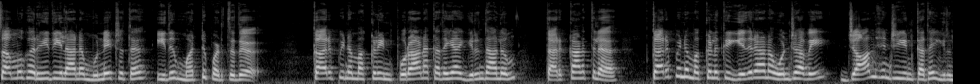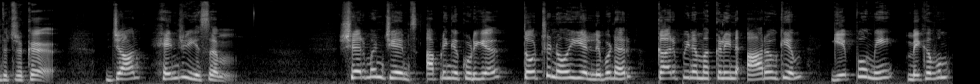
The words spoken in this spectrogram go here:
சமூக ரீதியிலான முன்னேற்றத்தை இது மட்டுப்படுத்துது. கருப்பின மக்களின் புராண கதையா இருந்தாலும் தற்காலத்துல கருப்பின மக்களுக்கு எதிரான ஒன்றாவே ஜான் ஹென்ரியின் கதை இருந்துட்டு இருக்கு. ஜான் ஹென்ரியிசம் ஷெர்மன் ஜேம்ஸ் அப்படிங்கக்கூடிய தொற்று நோயியல் நிபுணர் கருப்பின மக்களின் ஆரோக்கியம் எப்பவுமே மிகவும்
